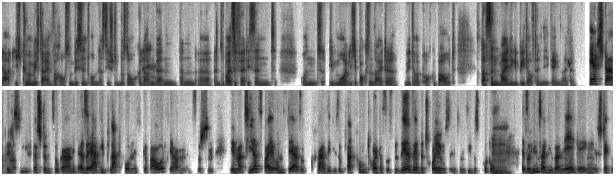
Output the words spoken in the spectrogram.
ja, ich kümmere mich da einfach auch so ein bisschen drum, dass die Schnittmuster hochgeladen werden, dann, äh, wenn, sobald sie fertig sind und die monatliche Boxenseite wird dort auch gebaut. Das sind meine Gebiete auf der Nähgang-Seite. Er stapelt tief, das stimmt so gar nicht. Also er hat die Plattform nicht gebaut. Wir haben inzwischen den Matthias bei uns, der also quasi diese Plattform betreut. Das ist ein sehr, sehr betreuungsintensives Produkt. Mhm. Also hinter dieser Nähgang steckt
